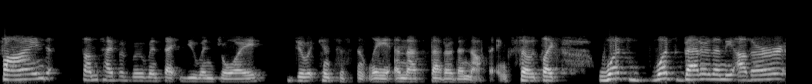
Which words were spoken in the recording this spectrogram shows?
Find some type of movement that you enjoy, do it consistently, and that's better than nothing. So it's like, what's what's better than the other?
